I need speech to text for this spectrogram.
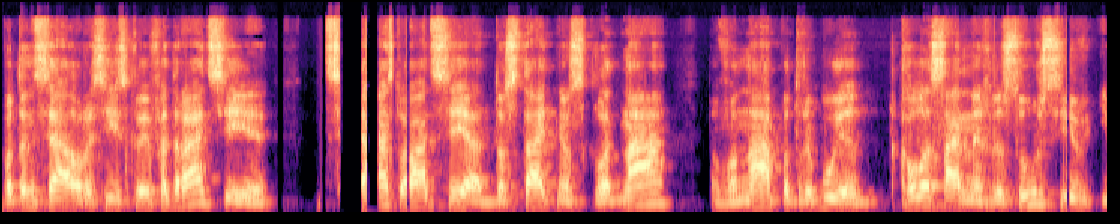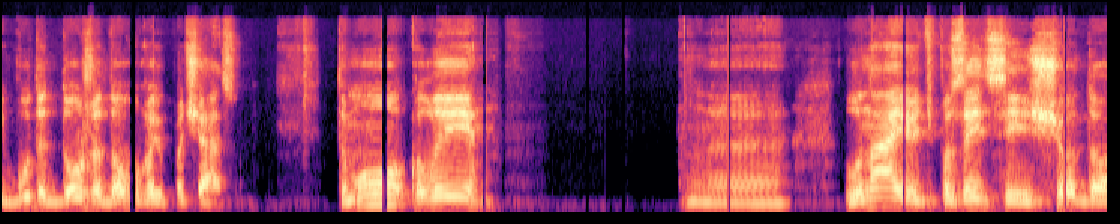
потенціал Російської Федерації, ця ситуація достатньо складна. Вона потребує колосальних ресурсів і буде дуже довгою по часу. Тому, коли е, лунають позиції щодо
